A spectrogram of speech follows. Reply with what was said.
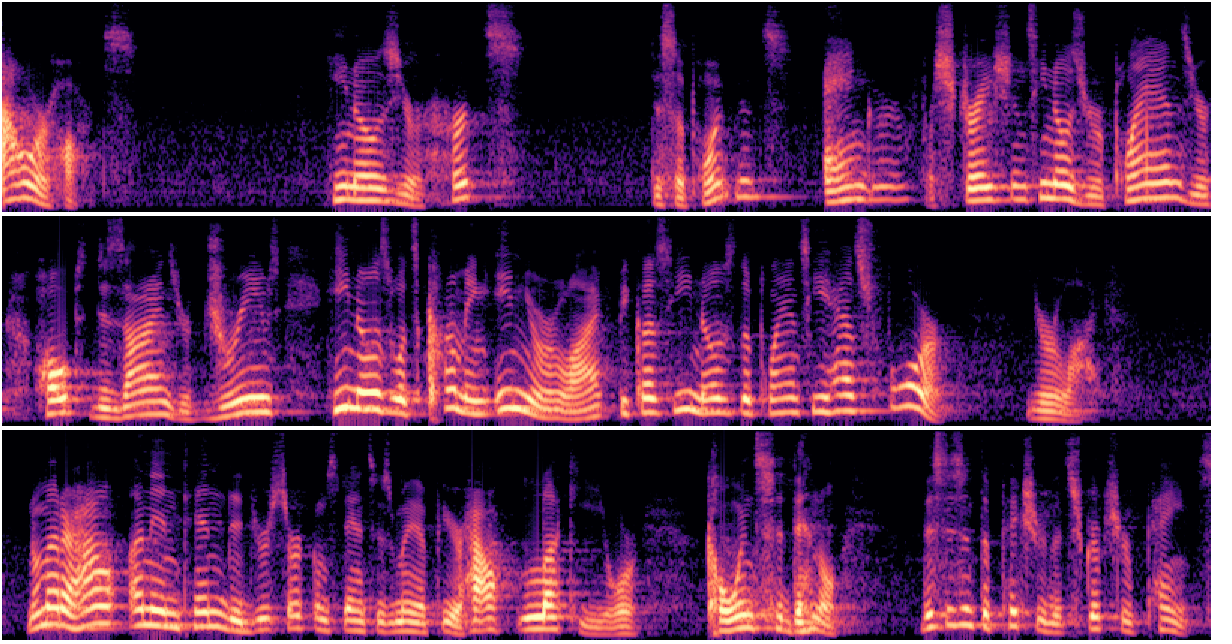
our hearts. He knows your hurts, disappointments, anger, frustrations. He knows your plans, your hopes, designs, your dreams. He knows what's coming in your life because he knows the plans he has for your life. No matter how unintended your circumstances may appear, how lucky or coincidental, this isn't the picture that Scripture paints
